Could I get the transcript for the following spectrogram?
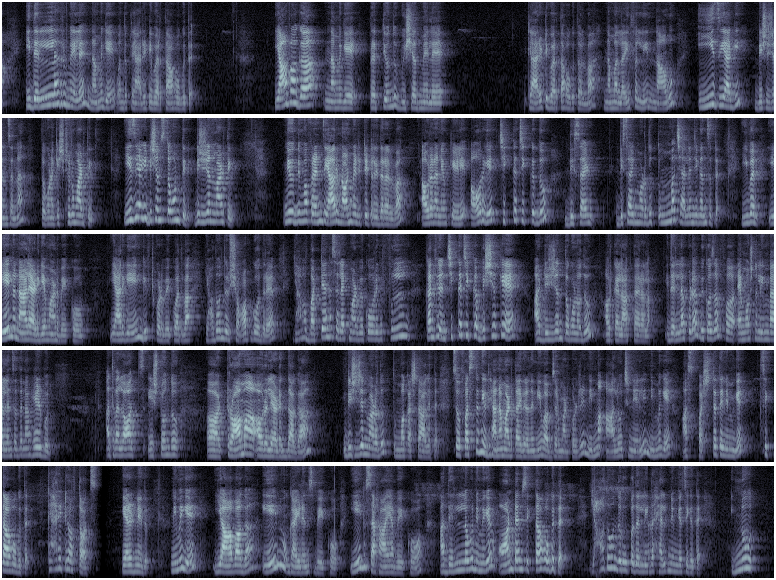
ಇದೆಲ್ಲದ್ರ ಮೇಲೆ ನಮಗೆ ಒಂದು ಕ್ಲಾರಿಟಿ ಬರ್ತಾ ಹೋಗುತ್ತೆ. ಯಾವಾಗ ನಮಗೆ ಪ್ರತಿಯೊಂದು ವಿಷಯದ ಮೇಲೆ ಕ್ಲಾರಿಟಿ ಬರ್ತಾ ಹೋಗುತ್ತಲ್ವ ನಮ್ಮ ಲೈಫಲ್ಲಿ ನಾವು ಈಸಿಯಾಗಿ ಡಿಸಿಷನ್ಸನ್ನು ತೊಗೊಳಕ್ಕೆ ಶುರು ಮಾಡ್ತೀವಿ. ಈಸಿಯಾಗಿ ಡಿಶನ್ಸ್ ತೊಗೊಳ್ತೀವಿ ಡಿಸಿಷನ್ ಮಾಡ್ತೀವಿ. ನೀವು ನಿಮ್ಮ ಫ್ರೆಂಡ್ಸ್ ಯಾರು ನಾನ್ ಮೆಡಿಟೇಟರ್ ಇದ್ದಾರಲ್ವ ಅವರನ್ನು ನೀವು ಕೇಳಿ, ಅವ್ರಿಗೆ ಚಿಕ್ಕ ಚಿಕ್ಕದ್ದು ಡಿಸೈಡ್ ಡಿಸೈಡ್ ಮಾಡೋದು ತುಂಬ ಚಾಲೆಂಜಿಂಗ್ ಅನಿಸುತ್ತೆ. ಈವನ್ ಏನು ನಾಳೆ ಅಡುಗೆ ಮಾಡಬೇಕು, ಯಾರಿಗೆ ಏನು ಗಿಫ್ಟ್ ಕೊಡಬೇಕು, ಅಥವಾ ಯಾವುದೋ ಒಂದು ಶಾಪ್ಗೆ ಹೋದರೆ ಯಾವ ಬಟ್ಟೆಯನ್ನು ಸೆಲೆಕ್ಟ್ ಮಾಡಬೇಕು, ಅವರಿಗೆ ಫುಲ್ ಕನ್ಫ್ಯೂಷನ್ ಚಿಕ್ಕ ಚಿಕ್ಕ ವಿಷಯಕ್ಕೆ ಆ ಡಿಸಿಷನ್ ತೊಗೊಳೋದು ಅವ್ರ ಕೈಲಿ ಆಗ್ತಾ ಇರಲ್ಲ. ಇದೆಲ್ಲ ಕೂಡ ಬಿಕಾಸ್ ಆಫ್ ಎಮೋಷ್ನಲ್ ಇಂಬ್ಯಾಲೆನ್ಸ್ ಅಂತ ನಾವು ಹೇಳ್ಬೋದು. ಅಥವಾ ಲಾಟ್ಸ್ ಎಷ್ಟೊಂದು ಟ್ರಾಮಾ ಅವರಲ್ಲಿ ಅಡಗಿದಾಗ ಡಿಸಿಷನ್ ಮಾಡೋದು ತುಂಬ ಕಷ್ಟ ಆಗುತ್ತೆ. ಸೊ ಫಸ್ಟ್ ನೀವು ಧ್ಯಾನ ಮಾಡ್ತಾ ಇದ್ರೆ ನೀವು ಅಬ್ಸರ್ವ್ ಮಾಡ್ಕೊಳ್ರಿ. ನಿಮ್ಮ ಆಲೋಚನೆಯಲ್ಲಿ ನಿಮಗೆ ಆ ಸ್ಪಷ್ಟತೆ ನಿಮಗೆ ಸಿಗ್ತಾ ಹೋಗುತ್ತೆ. ಕ್ಲಾರಿಟಿ ಆಫ್ ಥಾಟ್ಸ್ ಎರಡನೇದು, ನಿಮಗೆ ಯಾವಾಗ ಏನು ಗೈಡೆನ್ಸ್ ಬೇಕೋ, ಏನು ಸಹಾಯ ಬೇಕೋ, ಅದೆಲ್ಲವೂ ನಿಮಗೆ ಆನ್ ಟೈಮ್ ಸಿಗ್ತಾ ಹೋಗುತ್ತೆ. ಯಾವುದೋ ಒಂದು ರೂಪದಲ್ಲಿ ಅದು ಹೆಲ್ಪ್ ನಿಮಗೆ ಸಿಗುತ್ತೆ. ಇನ್ನೂ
